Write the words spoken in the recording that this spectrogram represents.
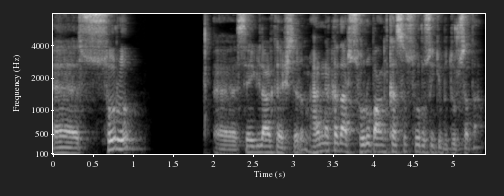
Ee, soru e, sevgili arkadaşlarım her ne kadar soru bankası sorusu gibi dursa da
